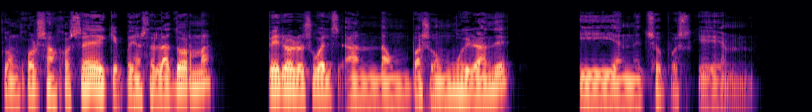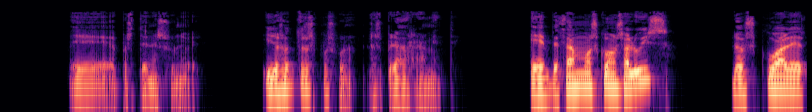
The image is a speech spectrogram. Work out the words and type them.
con mejor San José, que podían estar en la torna, pero los Wells han dado un paso muy grande y han hecho pues que eh, pues tener su nivel. Y los otros, pues bueno, lo esperado realmente. empezamos con San Luis, los cuales,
